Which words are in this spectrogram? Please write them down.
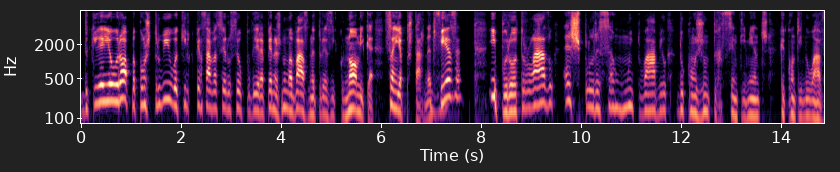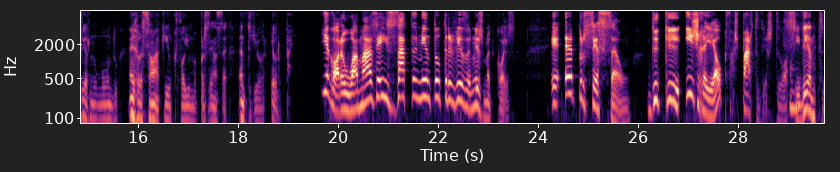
de que a Europa construiu aquilo que pensava ser o seu poder apenas numa base de natureza económica, sem apostar na defesa. E, por outro lado, a exploração muito hábil do conjunto de ressentimentos que continua a haver no mundo em relação àquilo que foi uma presença anterior europeia. E agora o Hamas é exatamente outra vez a mesma coisa. É a percepção de que Israel, que faz parte deste Ocidente,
